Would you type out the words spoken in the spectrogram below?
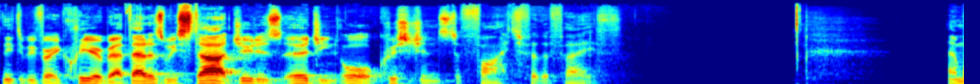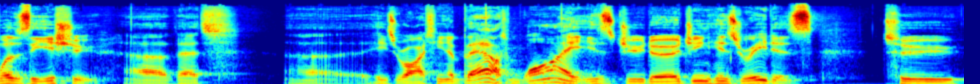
need to be very clear about that as we start. Jude is urging all Christians to fight for the faith. And what is the issue uh, that uh, he's writing about? Why is Jude urging his readers to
